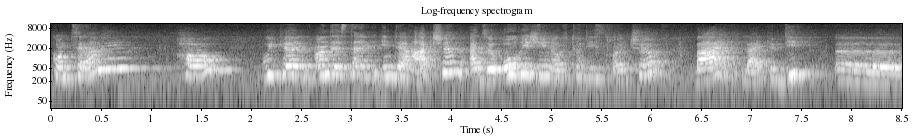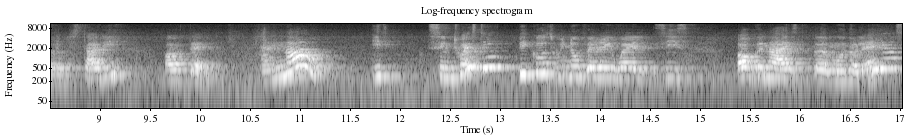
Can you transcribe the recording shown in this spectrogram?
concerning how we can understand interaction at the origin of 2D structure by like a deep uh, study of them. And now it's interesting because we know very well these organized uh, monolayers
